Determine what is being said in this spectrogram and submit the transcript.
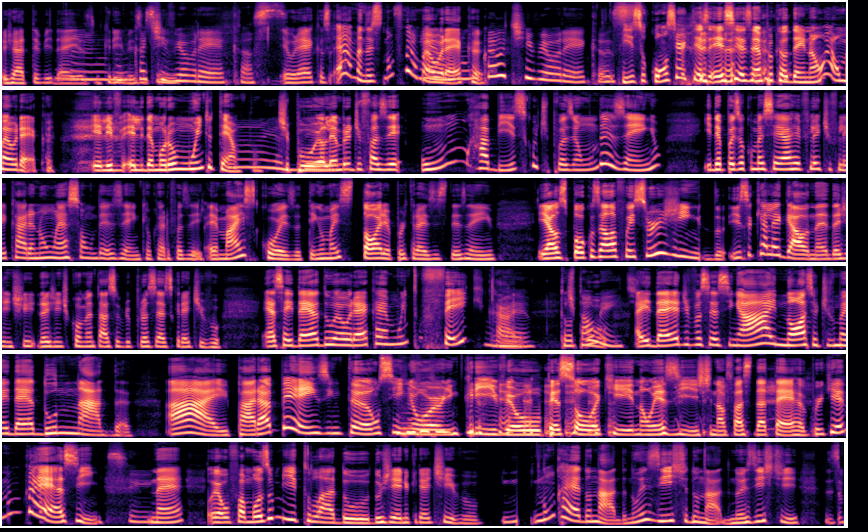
Já teve ideias Não, incríveis? Nunca assim? tive eurecas. Eurecas? É, mas isso não foi uma Eu eureka. Nunca tive eurecas. Isso, com certeza. Esse exemplo que eu dei não é uma eureka. Ele, ele demorou muito tempo. Ai, tipo, eu lembro de fazer um rabisco, tipo, fazer um desenho. E depois eu comecei a refletir. Falei, cara, não é só um desenho que eu quero fazer. É mais coisa. Tem uma história por trás desse desenho. E aos poucos ela foi surgindo. Isso que é legal, né? Da gente, da gente comentar sobre o processo criativo. Essa ideia do Eureka é muito fake, cara. É, totalmente. A ideia de você assim, ai, nossa, eu tive uma ideia do nada. Ai, parabéns, então, senhor incrível, pessoa que não existe na face da Terra. Porque nunca é assim, Sim. né? É o famoso mito lá do, do gênio criativo. Nunca é do nada, não existe do nada, não existe.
